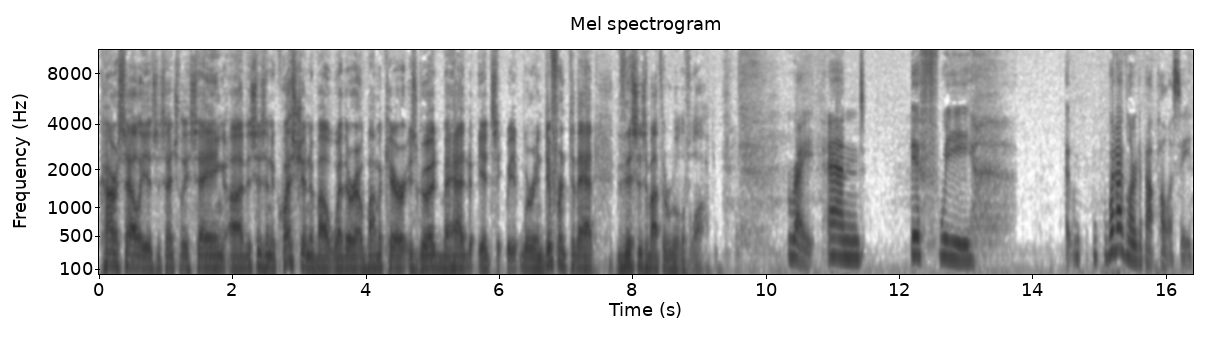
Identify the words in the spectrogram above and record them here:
Carr Sally is essentially saying uh, this isn't a question about whether Obamacare is good, bad. It's it, we're indifferent to that. This is about the rule of law. Right, and if we, what I've learned about policy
